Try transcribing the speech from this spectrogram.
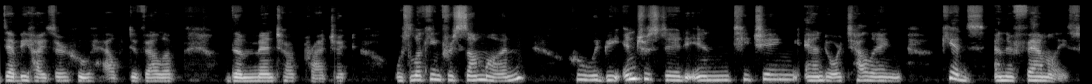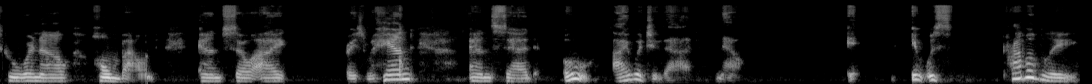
Debbie Heiser, who helped develop the Mentor Project, was looking for someone who would be interested in teaching and or telling kids and their families who were now homebound. And so I raised my hand and said, "Oh, I would do that now." It, it was probably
